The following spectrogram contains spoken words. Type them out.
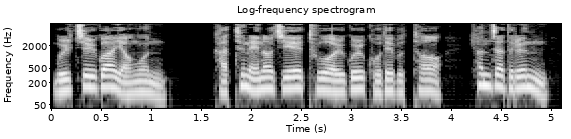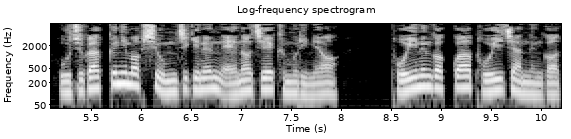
물질과 영혼, 같은 에너지의 두 얼굴 고대부터 현자들은 우주가 끊임없이 움직이는 에너지의 그물이며 보이는 것과 보이지 않는 것,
